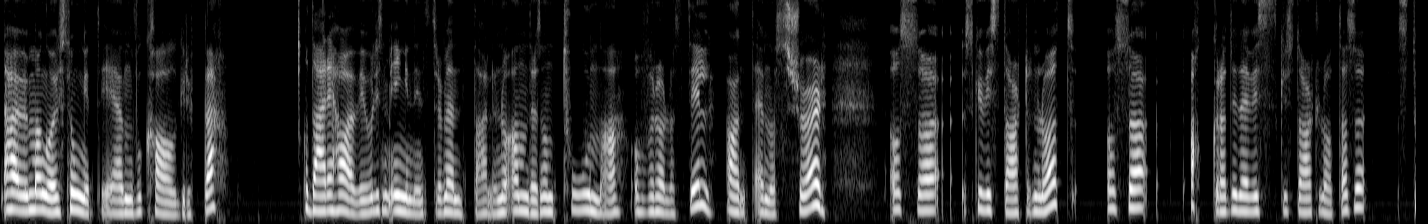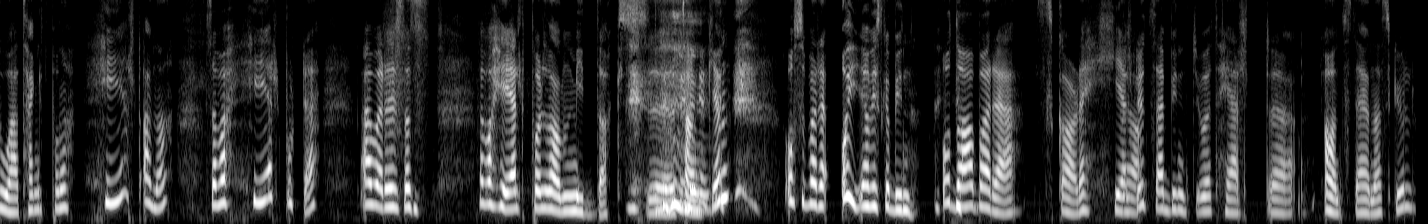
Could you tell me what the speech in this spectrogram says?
jeg har jo i mange år sunget i en vokalgruppe. Og der har vi jo liksom ingen instrumenter eller noen andre sånn toner å forholde oss til, annet enn oss sjøl. Og så skulle vi starte en låt, og så akkurat idet vi skulle starte låta, så sto jeg og tenkte på noe helt annet. Så jeg var helt borte. Jeg, bare, jeg var helt på sånn middagstanken. Og så bare Oi, ja, vi skal begynne. Og da bare skar det helt Ja. ut. Så jeg begynte jo et helt uh, annet sted enn jeg skulle.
